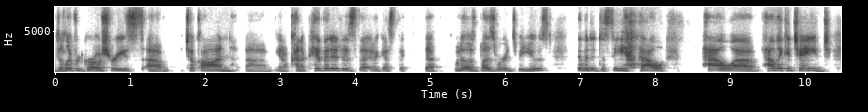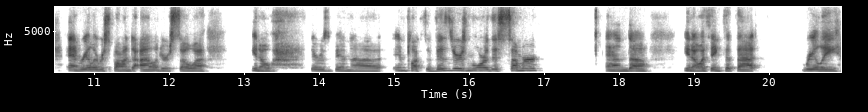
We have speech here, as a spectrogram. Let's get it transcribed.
delivered groceries, um, took on um, you know kind of pivoted is the I guess the, the one of those buzzwords we used, pivoted to see how how uh, how they could change and really respond to Islanders. So, uh, you know, there's been an influx of visitors more this summer, and uh, you know, I think that that really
